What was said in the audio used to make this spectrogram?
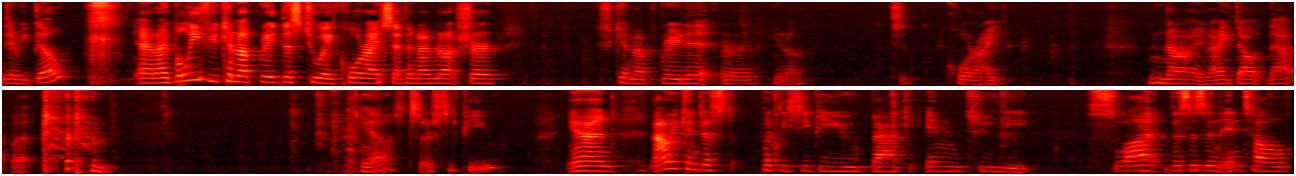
There we go. And I believe you can upgrade this to a Core i7. I'm not sure if you can upgrade it or, you know, to Core i9. I doubt that, but yeah, it's our CPU. And now we can just put the CPU back into the slot. This is an Intel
